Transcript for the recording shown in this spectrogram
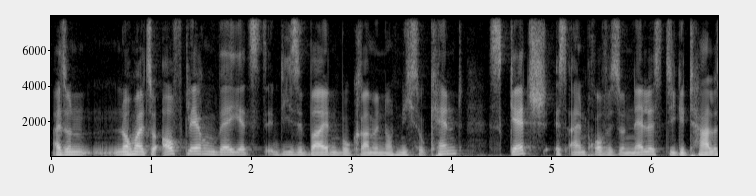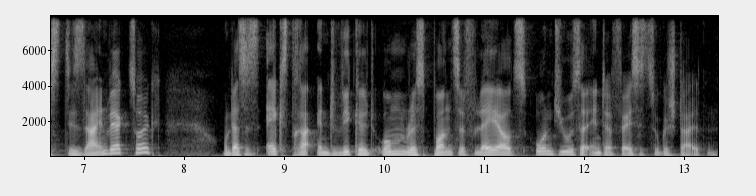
Also nochmal zur Aufklärung, wer jetzt diese beiden Programme noch nicht so kennt. Sketch ist ein professionelles digitales Designwerkzeug und das ist extra entwickelt, um responsive Layouts und User Interfaces zu gestalten.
